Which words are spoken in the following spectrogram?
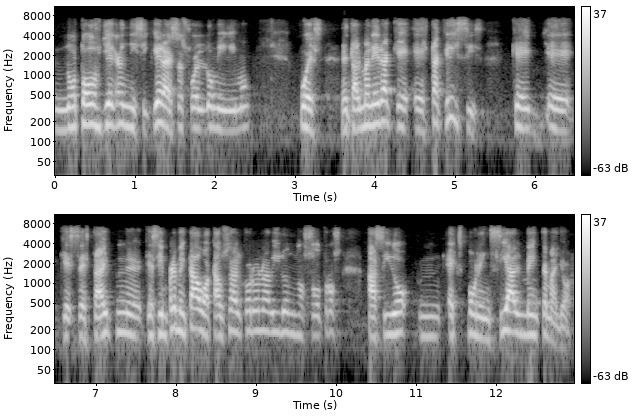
no todos llegan ni siquiera a ese sueldo mínimo, pues de tal manera que esta crisis que, que, se está, que se ha implementado a causa del coronavirus en nosotros ha sido mm, exponencialmente mayor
